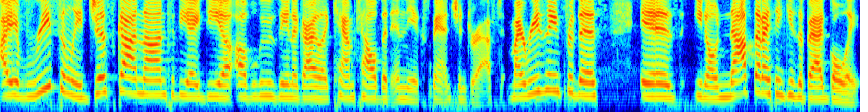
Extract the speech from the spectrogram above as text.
I have recently just gotten on to the idea of losing a guy like Cam Talbot in the expansion draft. My reasoning for this is, you know, not that I think he's a bad goalie.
